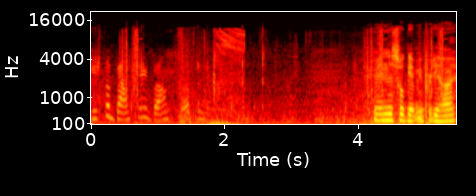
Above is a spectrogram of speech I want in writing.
You're still bouncer, you bounced up and then. I mean, this will get me pretty high.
